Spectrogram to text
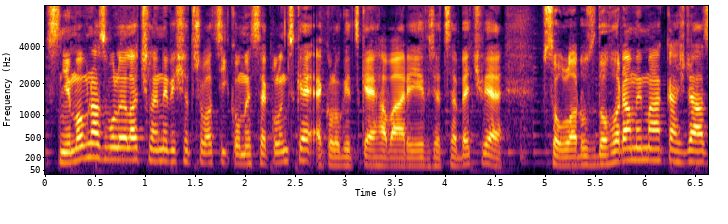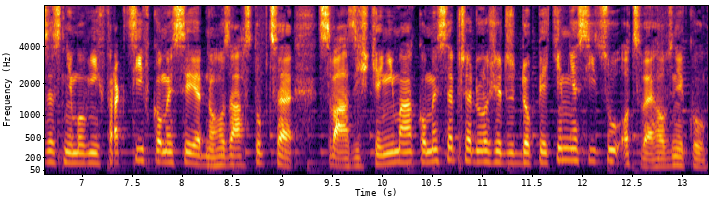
Sněmovna zvolila členy vyšetřovací komise Kloňské ekologické havárie v řece Bečvě. V souladu s dohodami má každá ze sněmovních frakcí v komisi jednoho zástupce. Svá zjištění má komise předložit do pěti měsíců od svého vzniku.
